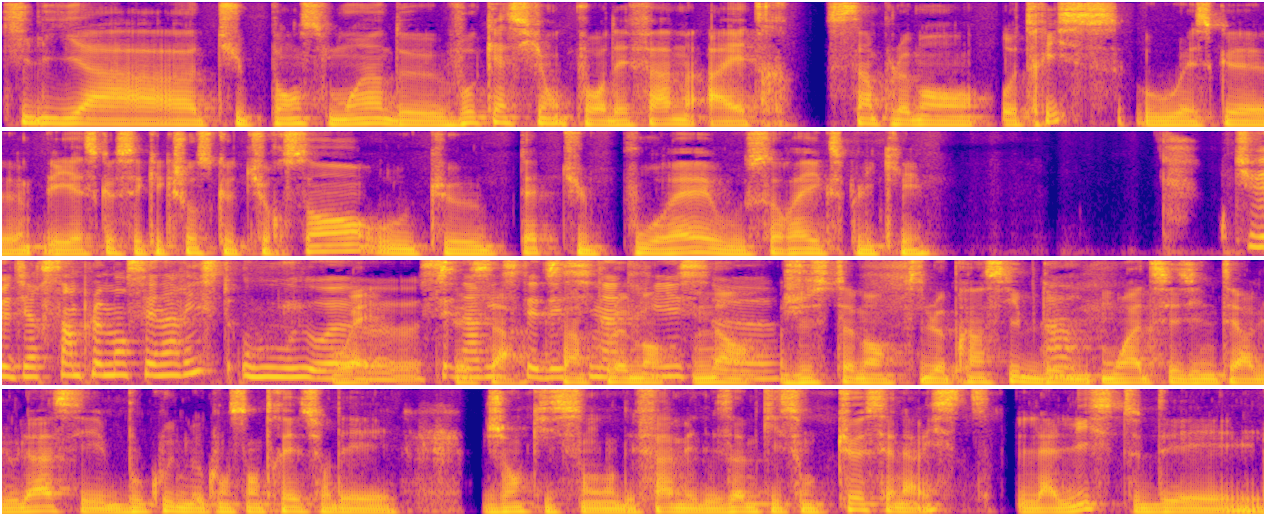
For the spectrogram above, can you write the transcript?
qu'il y a, tu penses, moins de vocation pour des femmes à être simplement autrices ou est-ce que et est-ce que c'est quelque chose que tu ressens ou que peut-être tu pourrais ou saurais expliquer? Tu veux dire simplement scénariste ou euh, scénariste et dessinatrice Non, euh justement. Le principe de ah. moi de ces interviews-là, c'est beaucoup de me concentrer sur des gens qui sont des femmes et des hommes qui sont que scénaristes. La liste des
